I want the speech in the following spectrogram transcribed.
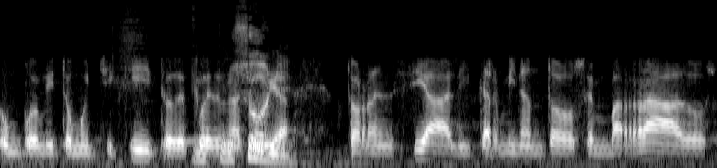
un pueblito muy chiquito, después de una lluvia torrencial y terminan todos embarrados.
